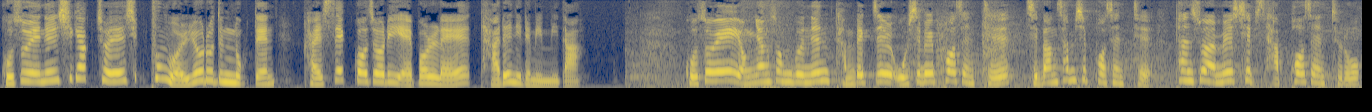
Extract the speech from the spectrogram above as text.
고소에는 식약처의 식품 원료로 등록된 갈색 거저리 애벌레의 다른 이름입니다. 고소의 영양 성분은 단백질 51%, 지방 30%, 탄수화물 14%로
